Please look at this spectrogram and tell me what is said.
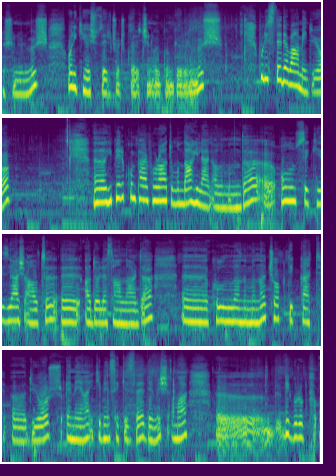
düşünülmüş. 12 yaş üzeri çocuklar için uygun görülmüş. Bu liste devam ediyor. E, Hiperikum perforatumun dahilen alımında 18 e, yaş altı e, adolesanlarda e, kullanımına çok dikkat diyor EMEA 2008'de demiş ama bir grup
